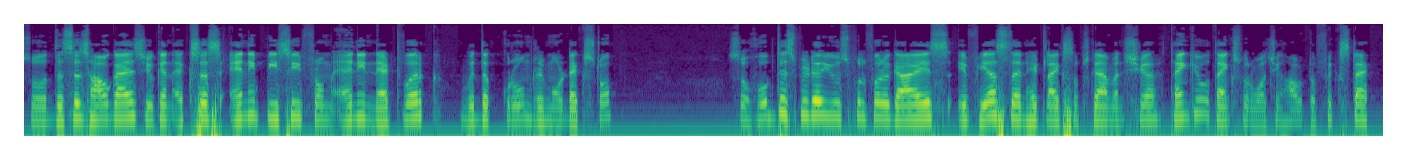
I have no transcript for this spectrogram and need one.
so this is how guys you can access any PC from any network with the Chrome remote desktop. So hope this video useful for you guys. If yes then hit like subscribe and share. Thank you. Thanks for watching how to fix tech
